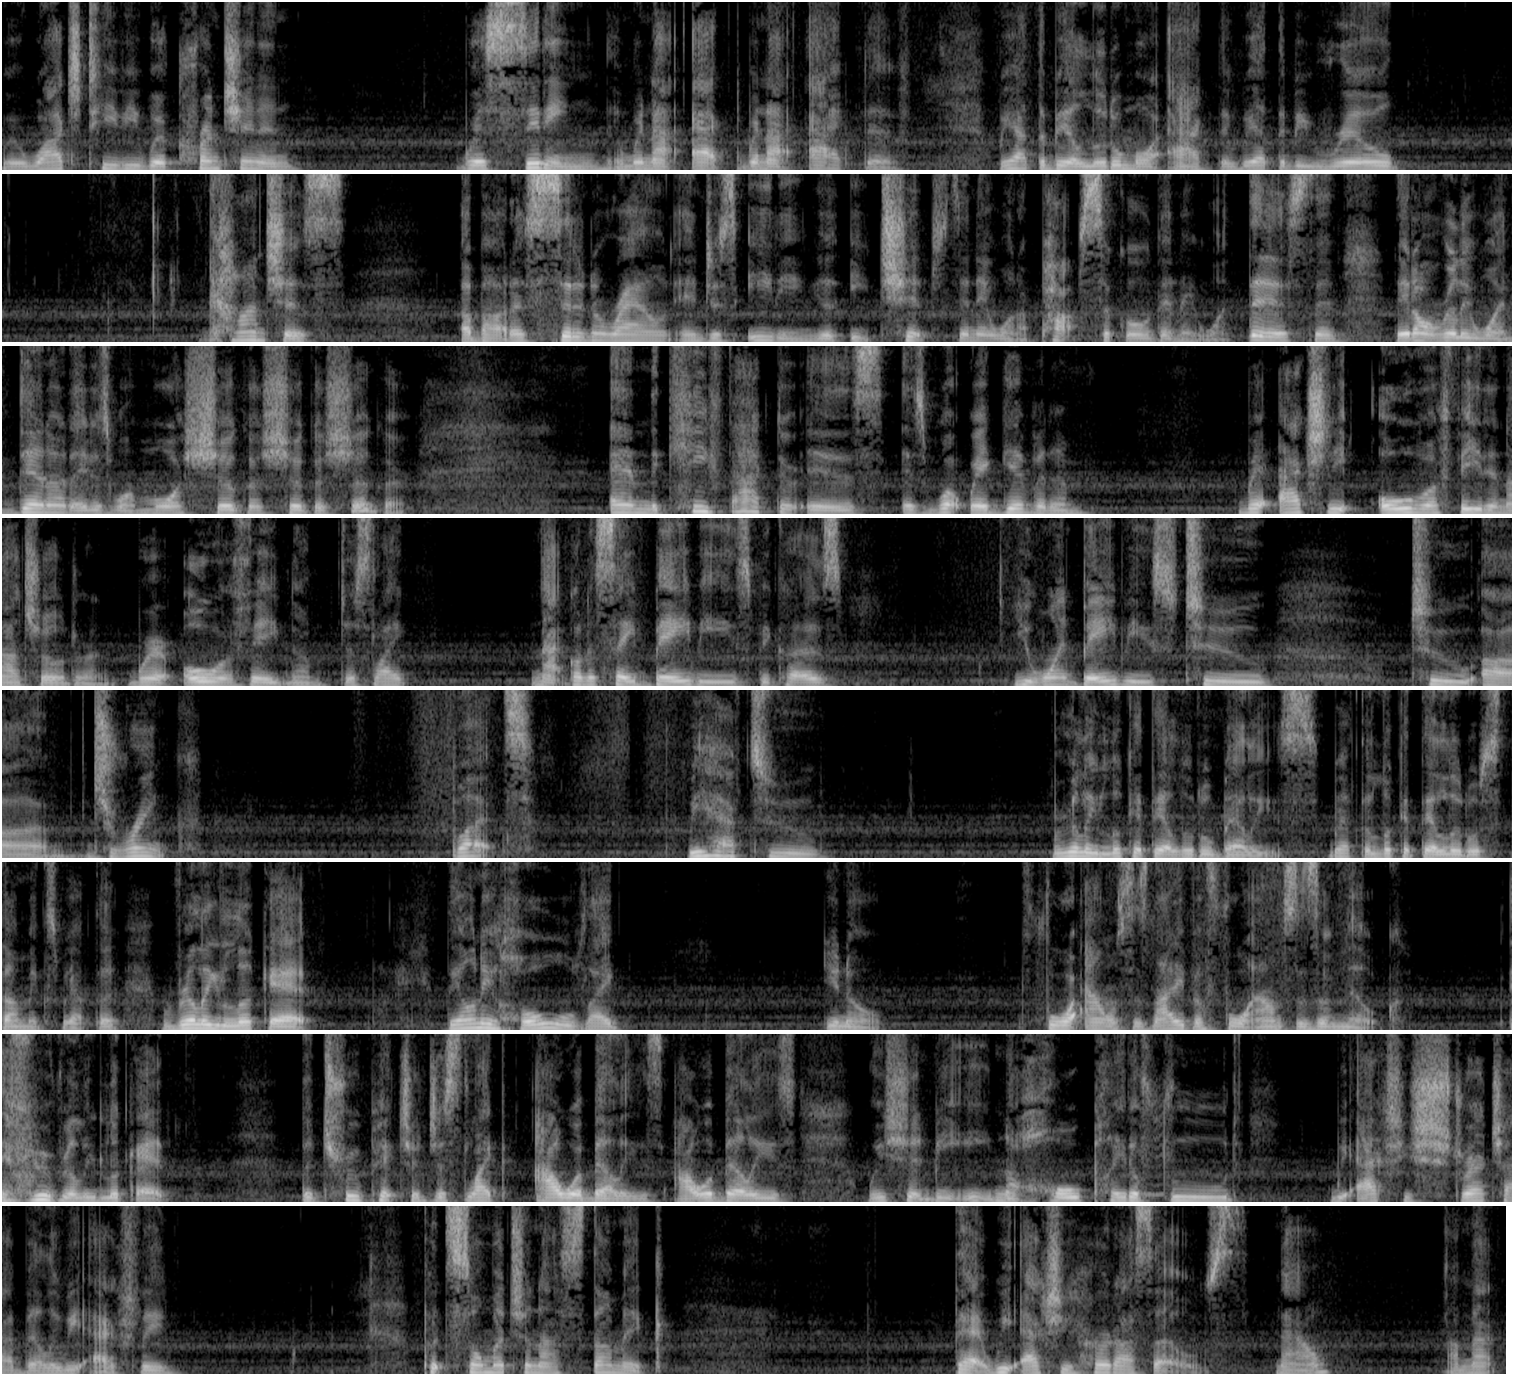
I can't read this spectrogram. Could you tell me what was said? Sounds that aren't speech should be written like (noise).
We watch TV. We're crunching and we're sitting and we're not act we're not active. We have to be a little more active. We have to be real conscious about us sitting around and just eating. You eat chips, then they want a popsicle, then they want this, and they don't really want dinner. They just want more sugar, sugar, sugar. And the key factor is is what we're giving them. We're actually overfeeding our children. We're overfeeding them. Just like not going to say babies because you want babies to to uh, drink but we have to really look at their little bellies. We have to look at their little stomachs. We have to really look at they only hold like, you know, four ounces, not even four ounces of milk. (laughs) If we really look at the true picture, just like our bellies, our bellies, we should be eating a whole plate of food. We actually stretch our belly. We actually put so much in our stomach that we actually hurt ourselves. Now, I'm not.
